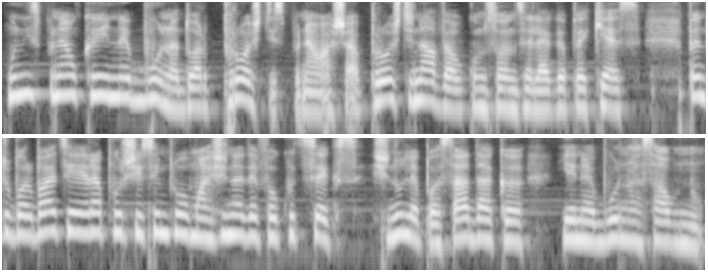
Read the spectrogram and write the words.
Unii spuneau că e nebună, doar proștii spuneau așa. Proștii n-aveau cum să o înțeleagă pe Cass. Pentru bărbații era pur și simplu o mașină de făcut sex și nu le păsa dacă e nebună sau nu.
